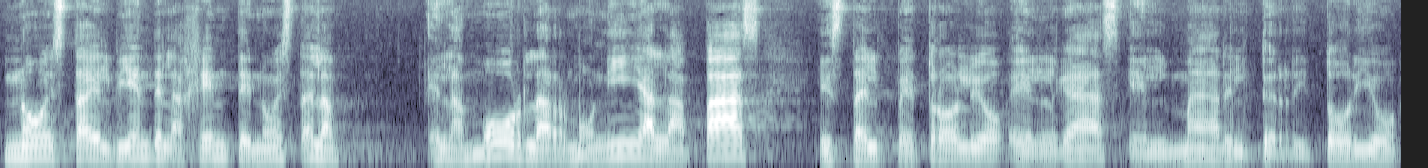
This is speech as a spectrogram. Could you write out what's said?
no está el bien de la gente, no está el, amor, la armonía, la paz, está el petróleo, el gas, el mar, el territorio,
